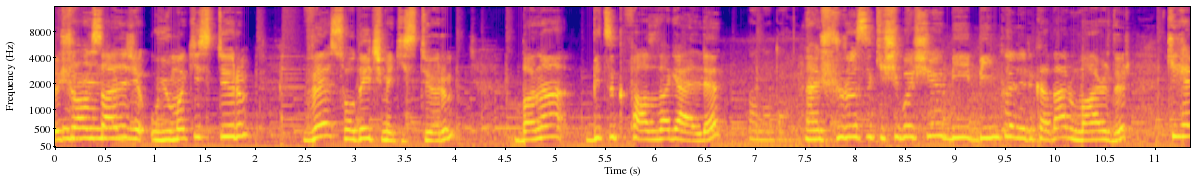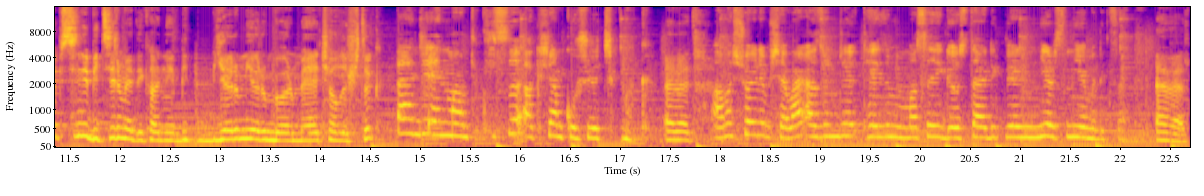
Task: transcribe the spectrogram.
Ve şu an sadece uyumak istiyorum ve soda içmek istiyorum. Bana bir tık fazla geldi. Bana da. Yani şurası kişi başı bir bin kalori kadar vardır. Ki hepsini bitirmedik hani bir, yarım yarım bölmeye çalıştık. Bence en mantıklısı akşam koşuya çıkmak. Evet, Ama şöyle bir şey var. Az önce teyzemin masayı gösterdiklerinin yarısını yemedik zaten. evet.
